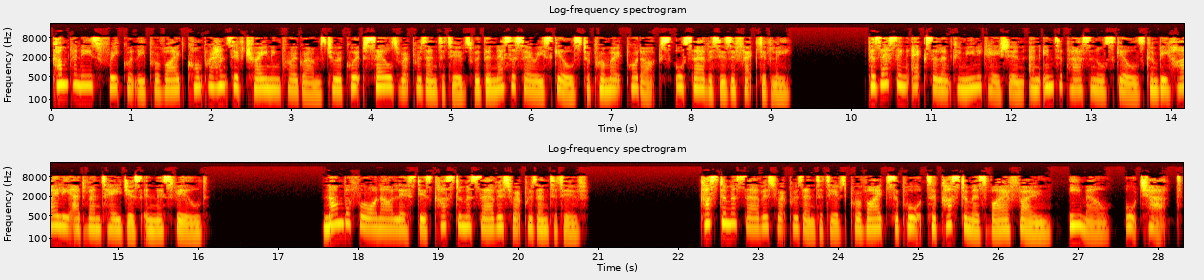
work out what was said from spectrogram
Companies frequently provide comprehensive training programs to equip sales representatives with the necessary skills to promote products or services effectively. Possessing excellent communication and interpersonal skills can be highly advantageous in this field. Number 4 on our list is Customer Service Representative. Customer service representatives provide support to customers via phone, email, or chat.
